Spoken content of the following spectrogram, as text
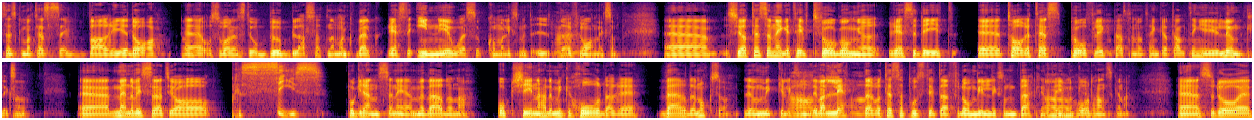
Sen ska man testa sig varje dag. Eh, och så var det en stor bubbla så att när man väl reste in i OS så kom man liksom inte ut därifrån. Liksom. Eh, så jag testade negativt två gånger, reser dit, tar ett test på flygplatsen och tänker att allting är ju lugnt. Liksom. Eh, men det visar att jag har precis på gränsen är med värdena. Och Kina hade mycket hårdare värden också. Det var, mycket, liksom, det var lättare att testa positivt där för de vill liksom verkligen ta in med okay. hårdhandskarna. Eh, så då eh,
